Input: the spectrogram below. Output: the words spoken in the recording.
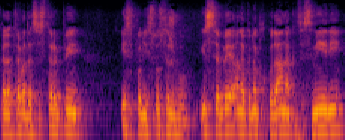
kada treba da se strpi, ispolji svu sržbu iz sebe, a nakon nekoliko dana kad se smiri,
